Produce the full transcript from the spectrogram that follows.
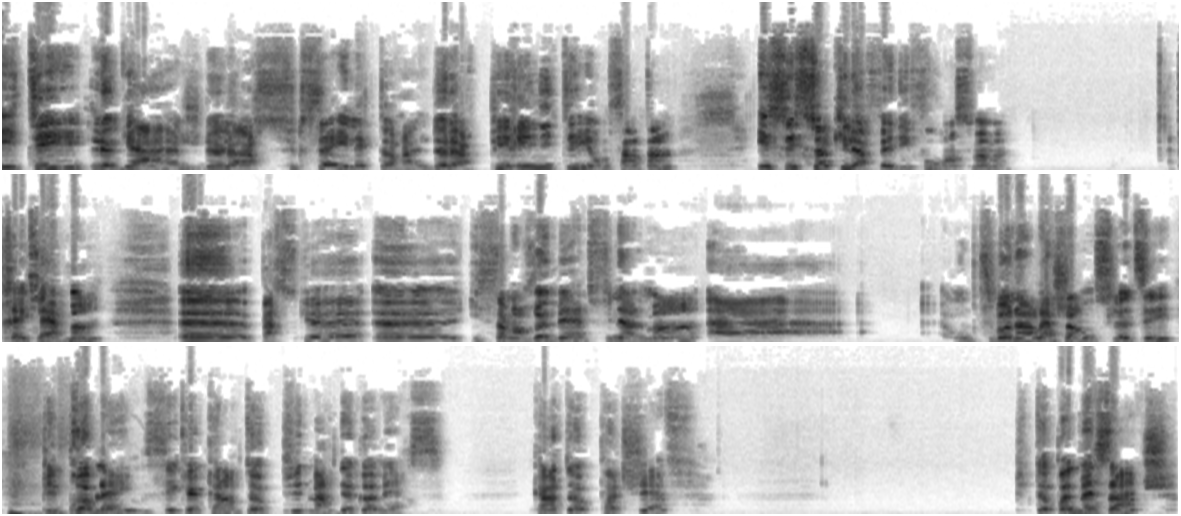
été le gage de leur succès électoral, de leur pérennité, on s'entend. Et c'est ça qui leur fait défaut en ce moment. Très clairement, euh, parce que euh, ils s'en remettent finalement à, au petit bonheur la chance, là, tu sais. Puis le problème, c'est que quand t'as plus de marque de commerce, quand t'as pas de chef, puis t'as pas de message,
